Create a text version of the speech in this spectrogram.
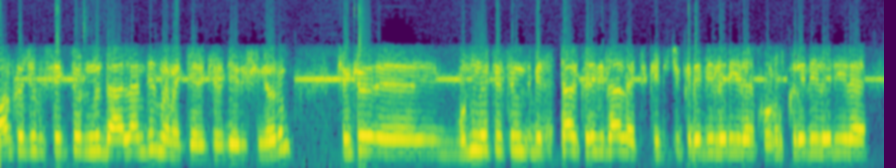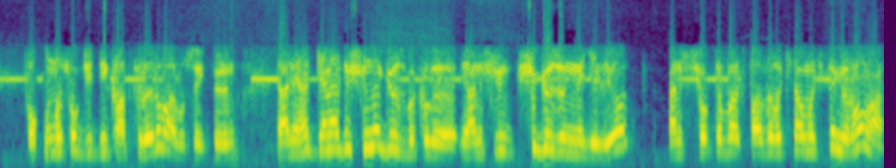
bankacılık sektörünü değerlendirmemek gerekir diye düşünüyorum. Çünkü e, bunun ötesinde bireysel kredilerle, tüketici kredileriyle, konut kredileriyle topluma çok ciddi katkıları var bu sektörün. Yani hep genelde şuna göz bakılıyor. Yani şu, şu göz önüne geliyor. Yani çok da fazla vakit almak istemiyorum ama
